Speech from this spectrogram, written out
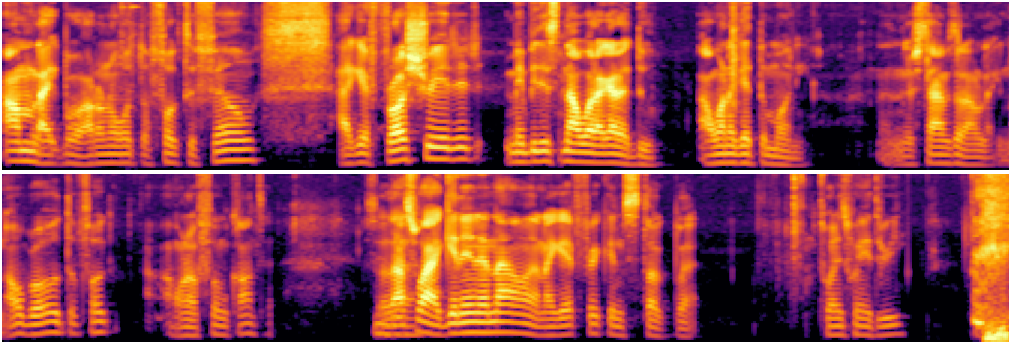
I'm like, bro, I don't know what the fuck to film. I get frustrated. Maybe this is not what I gotta do. I wanna get the money. And there's times that I'm like, no, bro, what the fuck? I wanna film content. So that's why I get in and out and I get freaking stuck. But 2023.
